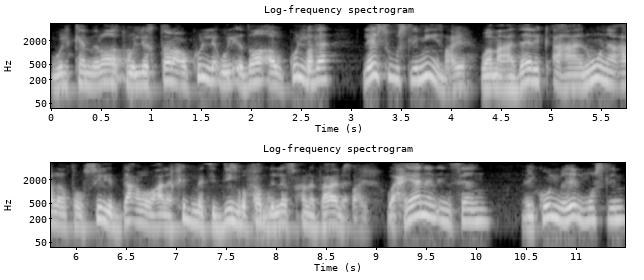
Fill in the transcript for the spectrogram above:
والكاميرات آه. واللي اخترعوا كل والإضاءة وكل صح. ده ليسوا مسلمين. صحيح. ومع ذلك أعانونا على توصيل الدعوة وعلى خدمة الدين بفضل الله. سبحانه وتعالى. صحيح. وأحيانا إنسان يكون غير مسلم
